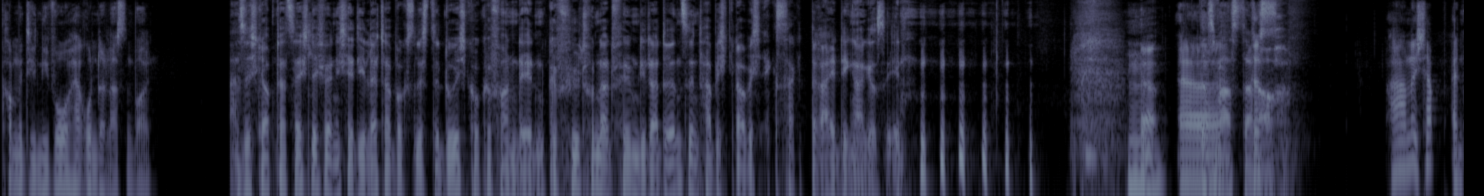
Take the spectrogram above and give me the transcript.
Comedy-Niveau herunterlassen wollen. Also ich glaube tatsächlich, wenn ich hier die Letterbox-Liste durchgucke von den gefühlt 100 Filmen, die da drin sind, habe ich, glaube ich, exakt drei Dinger gesehen. hm. Ja, das äh, war's dann das, auch. Ah, ich habe ein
